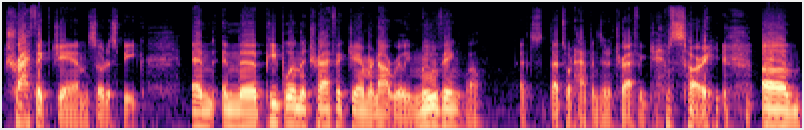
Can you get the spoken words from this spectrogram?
traffic jam, so to speak. And and the people in the traffic jam are not really moving. Well, that's that's what happens in a traffic jam. Sorry, um,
